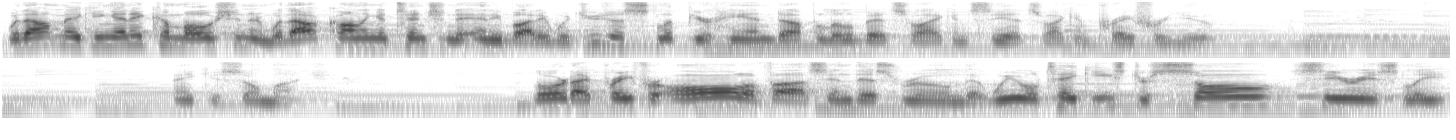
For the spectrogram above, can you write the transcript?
without making any commotion and without calling attention to anybody, would you just slip your hand up a little bit so I can see it, so I can pray for you? Thank you so much. Lord, I pray for all of us in this room that we will take Easter so seriously,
